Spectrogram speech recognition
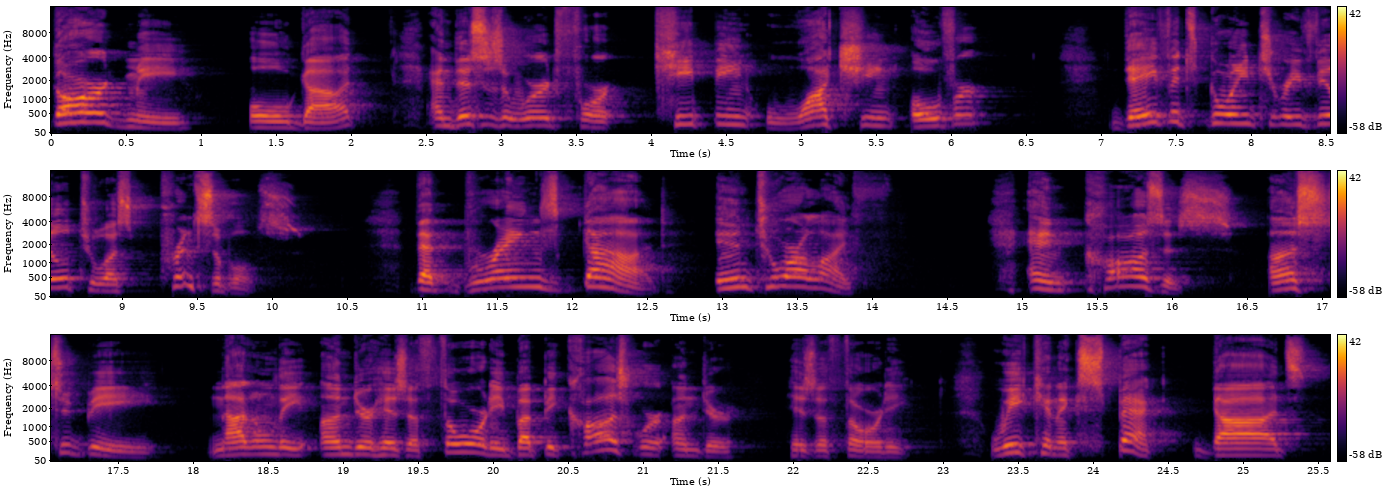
Guard me, O God. And this is a word for keeping, watching over. David's going to reveal to us principles that brings God into our life and causes us to be not only under his authority, but because we're under his authority, we can expect God's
